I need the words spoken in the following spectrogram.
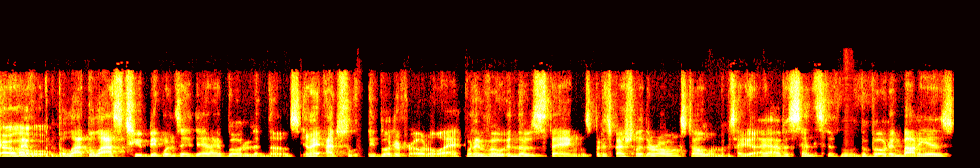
Oh, I, the, la- the last two big ones they did, I voted in those. And I absolutely voted for Odelay. When I vote in those things, but especially the Rolling Stone one, because I, I have a sense of who the voting body is,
